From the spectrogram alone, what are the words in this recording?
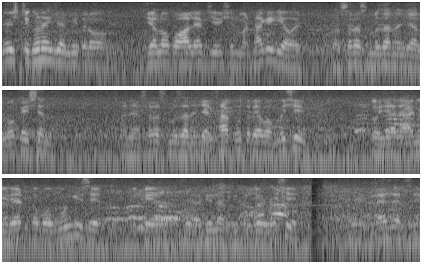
બેસ્ટ ગણાય છે મિત્રો. જે લોકો હાલ એક્ઝિબિશનમાં થાકી ગયા હોય, તો સરસ મજાના જ્યાં લોકેશન અને સરસ મજાના જ્યાં થાક ઉતરે એવા મશીન, તો જ્યારે આની રેટ તો બહુ મોંઘી છે કે અઢી લાખ રૂપિયા જેવું હશે બ્લેઝર છે.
